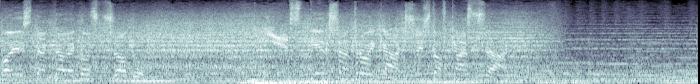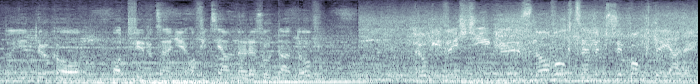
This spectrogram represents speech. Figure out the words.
bo jest tak daleko z przodu. Jest pierwsza trójka, Krzysztof Kasprzak. To nie tylko potwierdzenie oficjalne rezultatów. Drugi wyścig, znowu chcemy trzy punkty, Jarek.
